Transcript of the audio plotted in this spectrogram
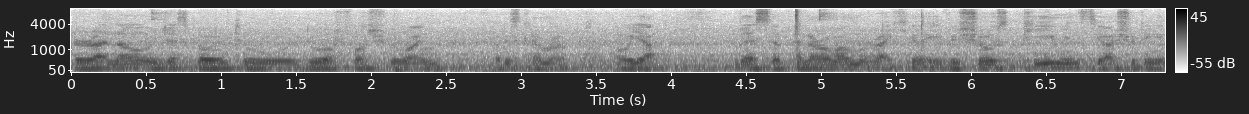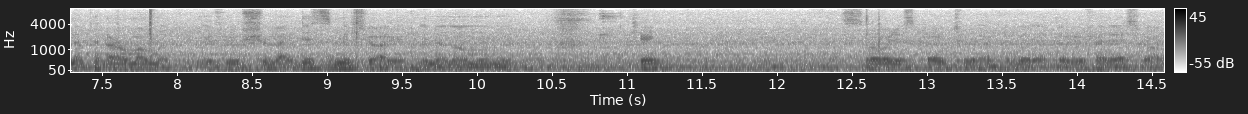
And right now we're just going to do a force rewind for this camera. Oh yeah. There's a panorama mode right here. If it shows P means you are shooting in a panorama mode. If you shoot like this means you are in a normal mode. Okay? So we're just going to have a look at the viewfinder as well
